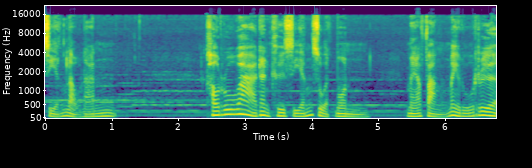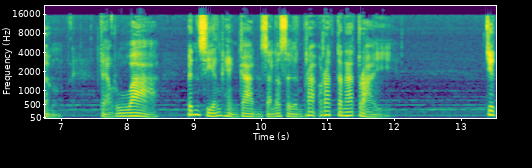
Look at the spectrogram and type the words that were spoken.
เสียงเหล่านั้น เขารู้ว่านั่นคือเสียงสวดมนต์แม้ฟังไม่รู้เรื่อง แต่รู้ว่าเป็นเสียงแห่งการสรรเสริญพระรัตนตรัย จิต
